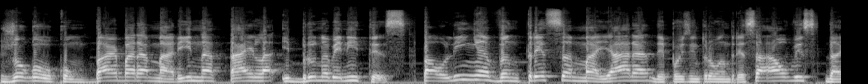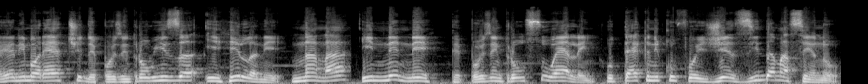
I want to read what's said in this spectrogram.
jogou com Bárbara, Marina, Tayla e Bruna Benites, Paulinha, Vantressa, Maiara, depois entrou Andressa Alves, Daiane Moretti, depois entrou Isa e Hilane, Naná e Nenê, depois entrou Suelen. O técnico foi Gesi Damasceno.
